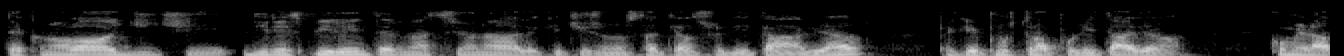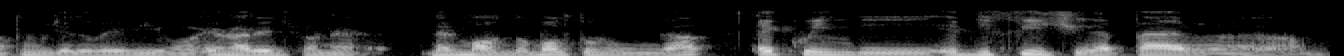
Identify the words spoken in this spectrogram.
tecnologici di respiro internazionale che ci sono stati al sud Italia, perché purtroppo l'Italia, come la Puglia dove vivo, è una regione del mondo molto lunga e quindi è difficile per uh,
